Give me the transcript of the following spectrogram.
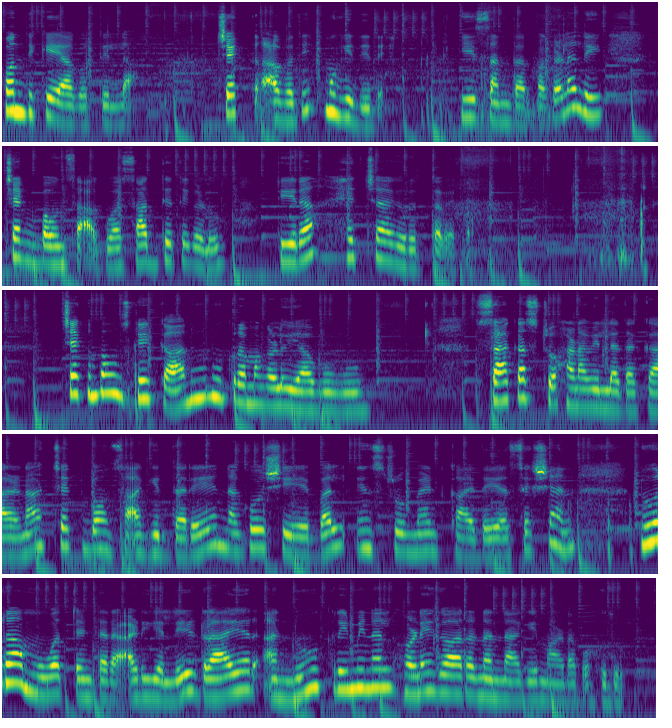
ಹೊಂದಿಕೆಯಾಗುತ್ತಿಲ್ಲ. ಚೆಕ್ ಅವಧಿ ಮುಗಿದಿದೆ. ಈ ಸಂದರ್ಭಗಳಲ್ಲಿ ಚೆಕ್ ಬೌನ್ಸ್ ಆಗುವ ಸಾಧ್ಯತೆಗಳು ತೀರಾ ಹೆಚ್ಚಾಗಿರುತ್ತವೆ. ಚೆಕ್ ಬೌನ್ಸ್ಗೆ ಕಾನೂನು ಕ್ರಮಗಳು ಯಾವುವು? ಸಾಕಷ್ಟು ಹಣವಿಲ್ಲದ ಕಾರಣ ಚೆಕ್ ಬೌನ್ಸ್ ಆಗಿದ್ದರೆ ನಗೋಷಿಯೇಬಲ್ ಇನ್ಸ್ಟ್ರೂಮೆಂಟ್ ಕಾಯ್ದೆಯ ಸೆಷನ್ ನೂರ ಮೂವತ್ತೆಂಟರ ಅಡಿಯಲ್ಲಿ ಡ್ರಾಯರ್ ಅನ್ನು ಕ್ರಿಮಿನಲ್ ಹೊಣೆಗಾರನನ್ನಾಗಿ ಮಾಡಬಹುದು.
